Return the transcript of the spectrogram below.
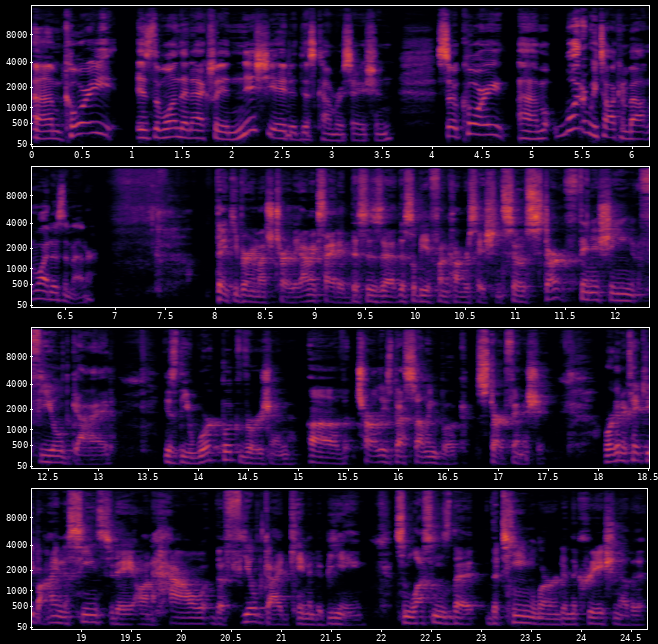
Um, Corey is the one that actually initiated this conversation. So, Corey, um, what are we talking about and why does it matter? Thank you very much, Charlie. I'm excited. This is this will be a fun conversation. So, Start Finishing Field Guide is the workbook version of Charlie's best-selling book, Start Finishing. We're going to take you behind the scenes today on how the field guide came into being, some lessons that the team learned in the creation of it,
